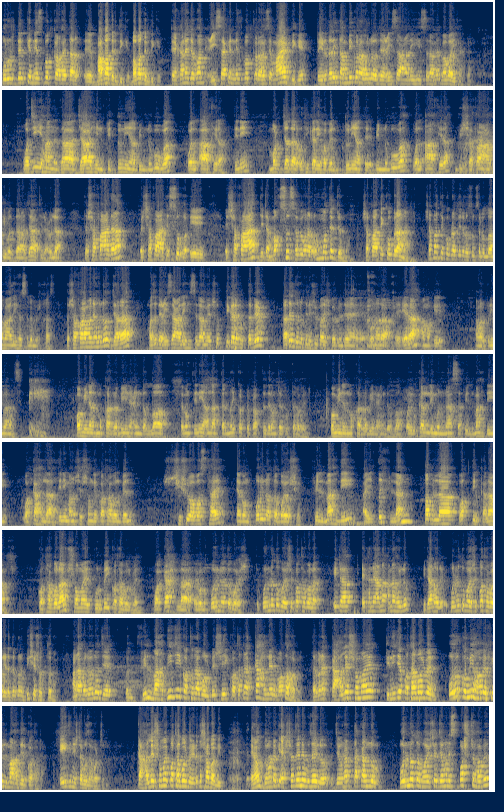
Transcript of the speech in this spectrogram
পুরুষদেরকে নিসবত করা হয় তার বাবাদের দিকে বাবাদের দিকে। তো এখানে যখন ঈসাকে নিসবত করা হয়েছে মায়ের দিকে, তো এটা দ্বারাই তাম্বি করা হলো যে ঈসা আলী ইসলামের বাবাই থাকবেন তিনি মর্যাদার অধিকারী হবেন দুনিয়াতে বিন নবুয়া যেটা মখসুস হবে ওনার উম্মতের জন্য। সাফাতে কোবরা না সাফাতে কোবরা তো রসুল সাল্লাহ আলী হাসলামের খাস। তো সাফা মানে হলো যারা হজরত ঈসা আলী ইসলামের সত্যিকারের মুক্তাবে তাদের জন্য তিনি সুপারিশ করবেন যে হ্যাঁ ওনারা, এরা আমাকে, আমার পরিমাণ আছে অমিনাল মুকাররবিন আইন্দাল্লাহ এবং তিনি আল্লাহ তার নৈকট্য প্রাপ্তদের অন্তর্ভুক্ত হবেন। অমিনাল মুকাররবিন আইন্দাল্লাহ ওয়ুকাল্লিমুন নাসা ফিল মাহদি, ওয়া কাহলা, তিনি মানুষের সঙ্গে কথা বলবেন শিশু অবস্থায় এবং পরিণত বয়সে। ফিল মাহদি, আই তিফলান কবলা ওয়াক্তিল কালাম কথা বলার সময়ের পূর্বেই কথা বলবেন। ওয়াকাহলা এবং পরিণত বয়সে। তো পরিণত বয়সে কথা বলা, এটা এখানে আনা আনা হইল। এটা আনা হলে পরিণত বয়সে কথা বলে এটা এটাদের কোনো বিশেষত্ব না। আনা হলে হলো যে ফিল মাহদি যে কথাটা বলবে, সেই কথাটা কাহলের মতো হবে। তার মানে কাহলের সময় তিনি যে কথা বলবেন, ওরকমই হবে ফিল মাহাদির কথাটা। এই জিনিসটা বোঝাবার জন্য। কাহালের সময় কথা বলবেন, এটা তো স্বাভাবিক। এখন দোনোটাকে একসাথে এনে বুঝাইলো যে ওনার তাকাল্লুম পরিণত বয়সে যেমন স্পষ্ট হবে,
